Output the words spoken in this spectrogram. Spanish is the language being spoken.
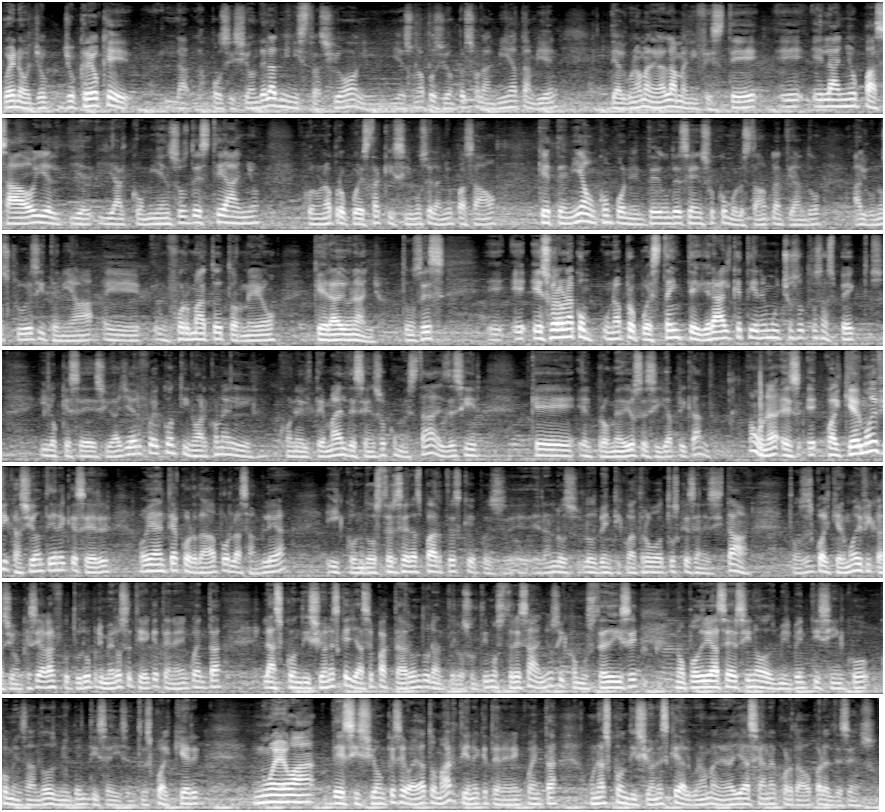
Bueno, yo, creo que la, posición de la administración, y, es una posición personal mía también, de alguna manera la manifesté eh, el año pasado y, al comienzos de este año con una propuesta que hicimos el año pasado que tenía un componente de un descenso como lo estaban planteando algunos clubes y tenía eh, un formato de torneo que era de un año. Entonces, eh, eso era una, una, propuesta integral que tiene muchos otros aspectos y lo que se decidió ayer fue continuar con el, con el tema del descenso como está, es decir, que el promedio se sigue aplicando. una, es, eh, cualquier modificación tiene que ser obviamente acordada por la Asamblea y con dos terceras partes que pues eh, eran los, los 24 votos que se necesitaban. Entonces cualquier modificación que se haga al futuro primero se tiene que tener en cuenta las condiciones que ya se pactaron durante los últimos tres años y como usted dice no podría ser sino 2025 comenzando 2026. Entonces cualquier nueva decisión que se vaya a tomar tiene que tener en cuenta unas condiciones que de alguna manera ya se han acordado para el descenso.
